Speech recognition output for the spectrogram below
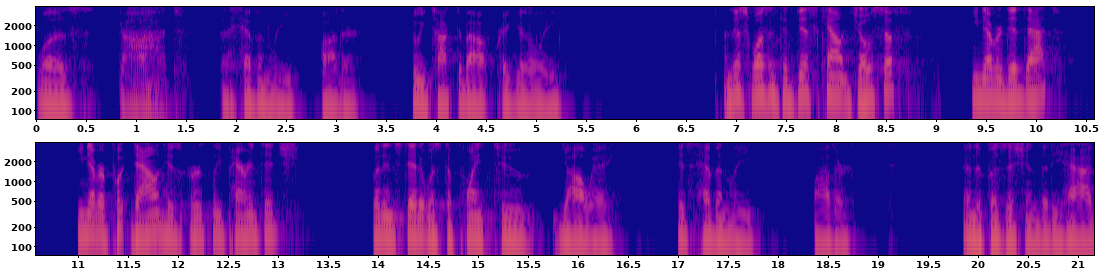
was God, the heavenly father, who he talked about regularly. This wasn't to discount Joseph. He never did that. He never put down his earthly parentage, but instead it was to point to Yahweh, his heavenly Father, and the position that he had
